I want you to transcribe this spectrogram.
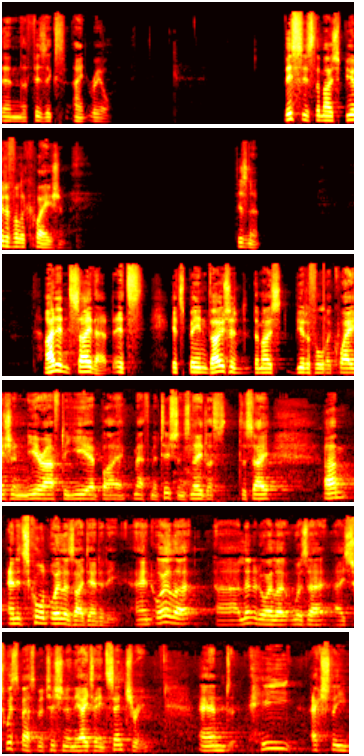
then the physics ain't real. This is the most beautiful equation, isn't it? I didn't say that. It's, it's been voted the most beautiful equation year after year by mathematicians, needless to say. Um, and it's called Euler's identity. And Euler, uh, Leonhard Euler, was a, a Swiss mathematician in the 18th century. And he actually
